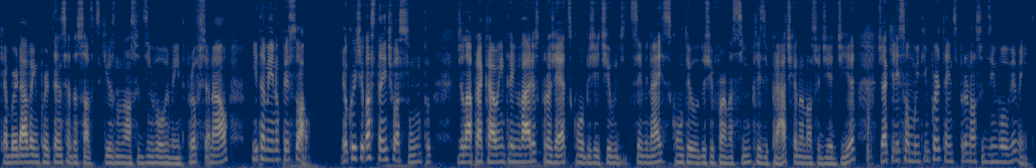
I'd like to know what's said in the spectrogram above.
que abordava a importância das soft skills no nosso desenvolvimento profissional e também no pessoal. Eu curti bastante o assunto. De lá para cá eu entrei em vários projetos com o objetivo de disseminar esses conteúdos de forma simples e prática no nosso dia a dia, já que eles são muito importantes para o nosso desenvolvimento.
